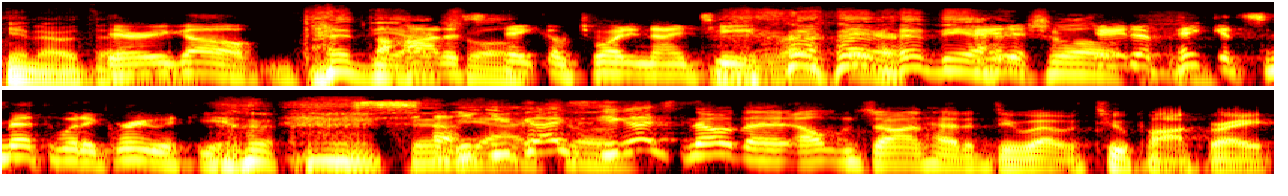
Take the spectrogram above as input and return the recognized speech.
you know, the, there you go. The, the hottest actual, take of 2019, right there. the Jada, actual Jada Pinkett Smith would agree with you. So. you actual, guys, you guys know that Elton John had a duet with Tupac, right?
